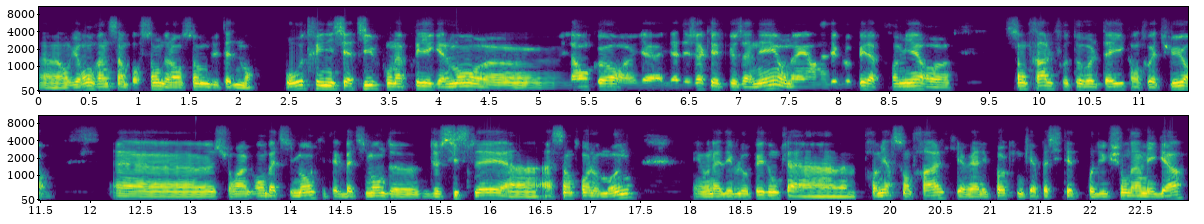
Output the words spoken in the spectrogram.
environ 25% de l'ensemble du tèdement. Autre initiative qu'on a pris également, là encore, il y, a, il y, a, déjà quelques années, on a, on a développé la première centrale photovoltaïque en toiture euh, sur un grand bâtiment qui était le bâtiment de, de Sisley à, à Saint-Ouen-l'Aumône. Et on a développé donc la première centrale qui avait à l'époque une capacité de production d'un méga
